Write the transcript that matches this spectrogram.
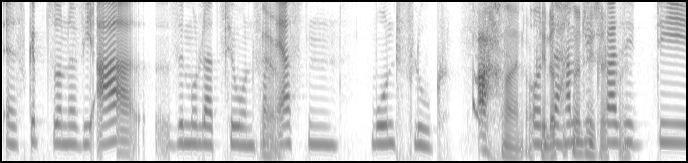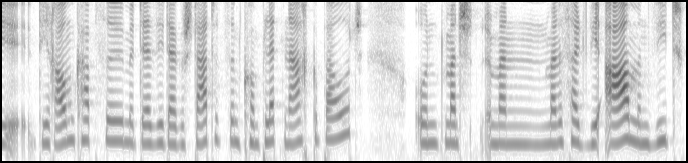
Es gibt so eine VR-Simulation vom Ja. ersten Mondflug. Ach nein, okay, und das da ist haben sie quasi cool. die, die Raumkapsel, mit der sie da gestartet sind, komplett nachgebaut. Und man, man, man ist halt VR, man sieht,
